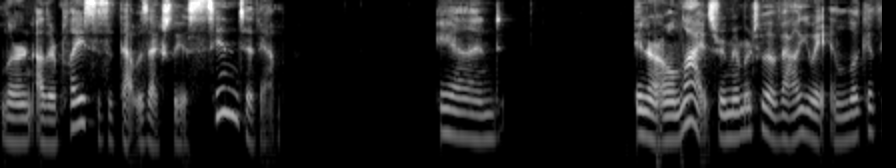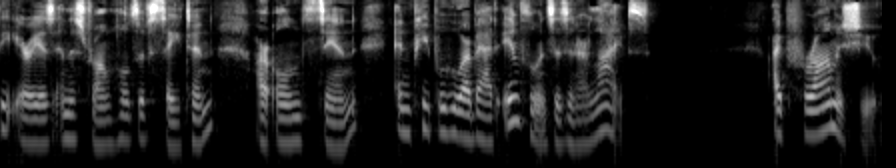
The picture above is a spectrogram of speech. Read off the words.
learn other places that that was actually a sin to them. And in our own lives, remember to evaluate and look at the areas and the strongholds of Satan, our own sin, and people who are bad influences in our lives. I promise you,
